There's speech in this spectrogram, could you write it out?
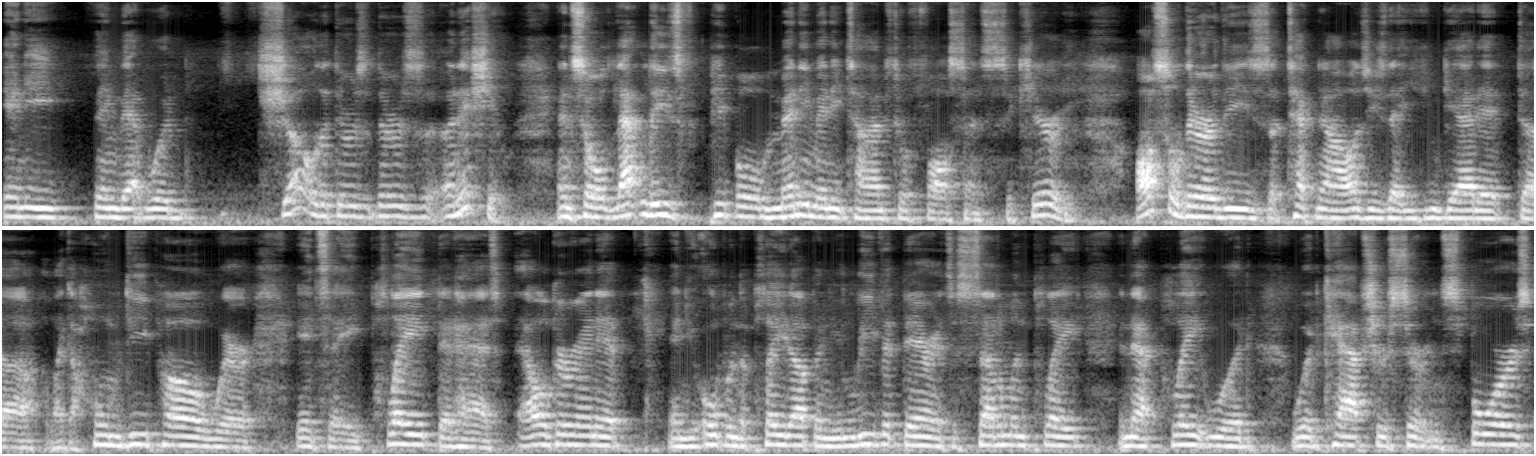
anything that would show that there's, there's an issue. And so that leads people many, many times to a false sense of security. Also, there are these technologies that you can get at uh, like a Home Depot where it's a plate that has agar in it, and you open the plate up and you leave it there, and it's a settlement plate, and that plate would would capture certain spores.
